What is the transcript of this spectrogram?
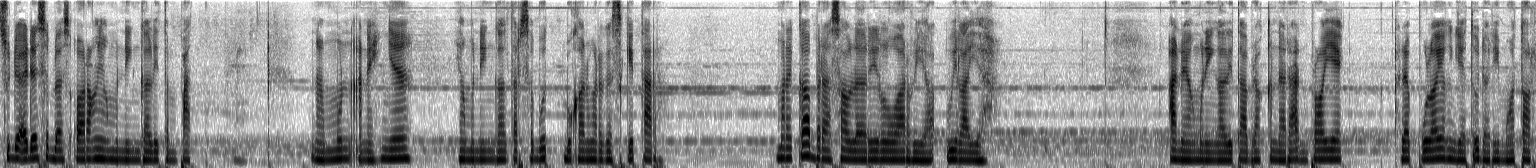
sudah ada 11 orang yang meninggal di tempat. Namun anehnya yang meninggal tersebut bukan warga sekitar. Mereka berasal dari luar wilayah. Ada yang meninggal ditabrak kendaraan proyek, ada pula yang jatuh dari motor.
